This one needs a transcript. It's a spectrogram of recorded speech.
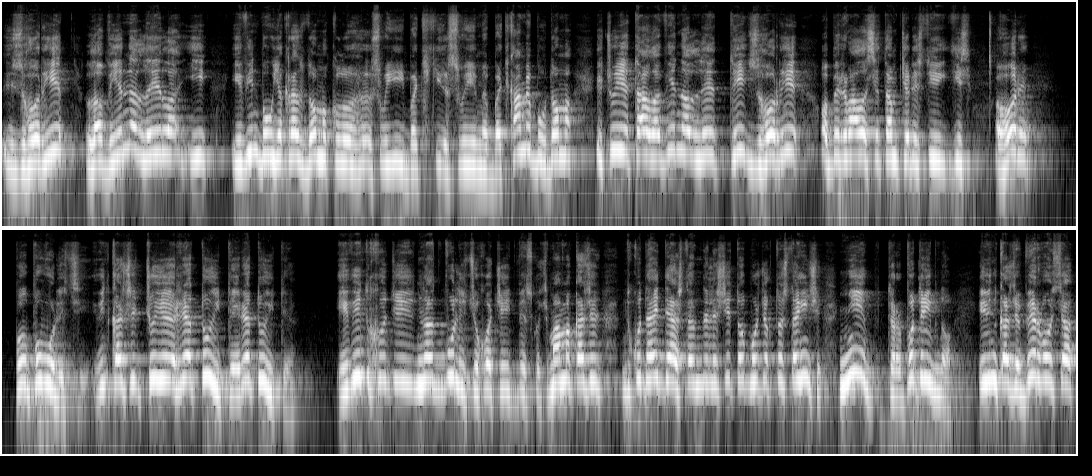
згори лавина лила, і, і він був якраз вдома коло своїх батьки, своїми батьками, був вдома, і чує, та лавина летить згори, обірвалася там через ті якісь гори по, по вулиці. Він каже, чує, рятуйте, рятуйте. І він хоч на вулицю хоче йти вискочити. Мама каже, ну куди йдеш, там не лиши, то може хтось та інший. Ні, потрібно. І він каже, вирвався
